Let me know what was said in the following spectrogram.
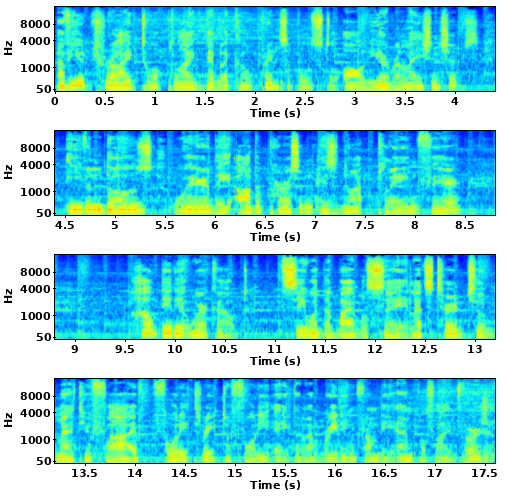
Have you tried to apply biblical principles to all your relationships, even those where the other person is not playing fair? How did it work out? See what the Bible say. Let's turn to Matthew 5, 43 to 48, and I'm reading from the Amplified Version.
